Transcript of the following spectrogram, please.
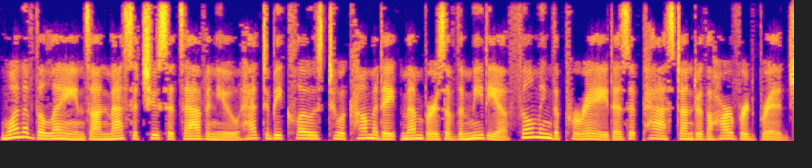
One of the lanes on Massachusetts Avenue had to be closed to accommodate members of the media filming the parade as it passed under the Harvard Bridge.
